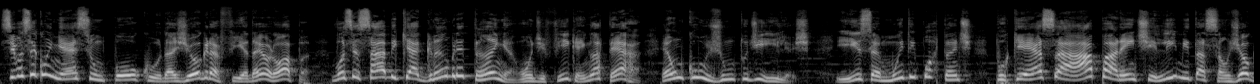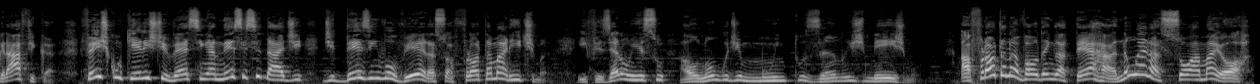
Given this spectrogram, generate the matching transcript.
Se você conhece um pouco da geografia da Europa, você sabe que a Grã-Bretanha, onde fica a Inglaterra, é um conjunto de ilhas. E isso é muito importante porque essa aparente limitação geográfica fez com que eles tivessem a necessidade de desenvolver a sua frota marítima, e fizeram isso ao longo de muitos anos mesmo. A frota naval da Inglaterra não era só a maior,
